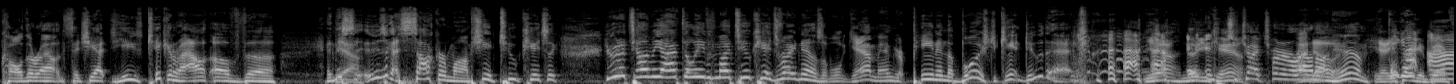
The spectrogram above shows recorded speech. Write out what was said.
called her out and said she had he was kicking her out of the. And this, Yeah. this is like a soccer mom. She had two kids. Like, you're gonna tell me I have to leave with my two kids right now? I was like, well, yeah, ma'am. You're peeing in the bush. You can't do that. Yeah. No, and, you and can't. She tried to turn it around on him. Yeah, They you probably got get banned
